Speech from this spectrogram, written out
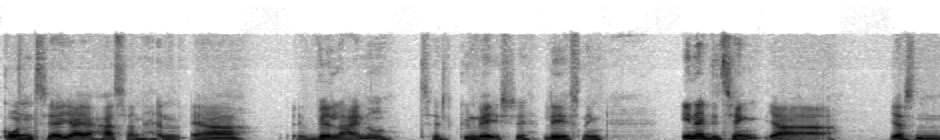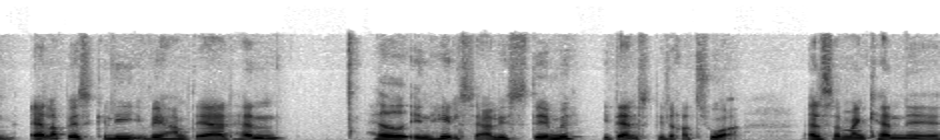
grunde til, at Jaja Hassan han er øh, velegnet til gymnasielæsning. En af de ting, jeg, jeg sådan allerbedst kan lide ved ham, det er, at han havde en helt særlig stemme i dansk litteratur. Altså man kan, øh,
